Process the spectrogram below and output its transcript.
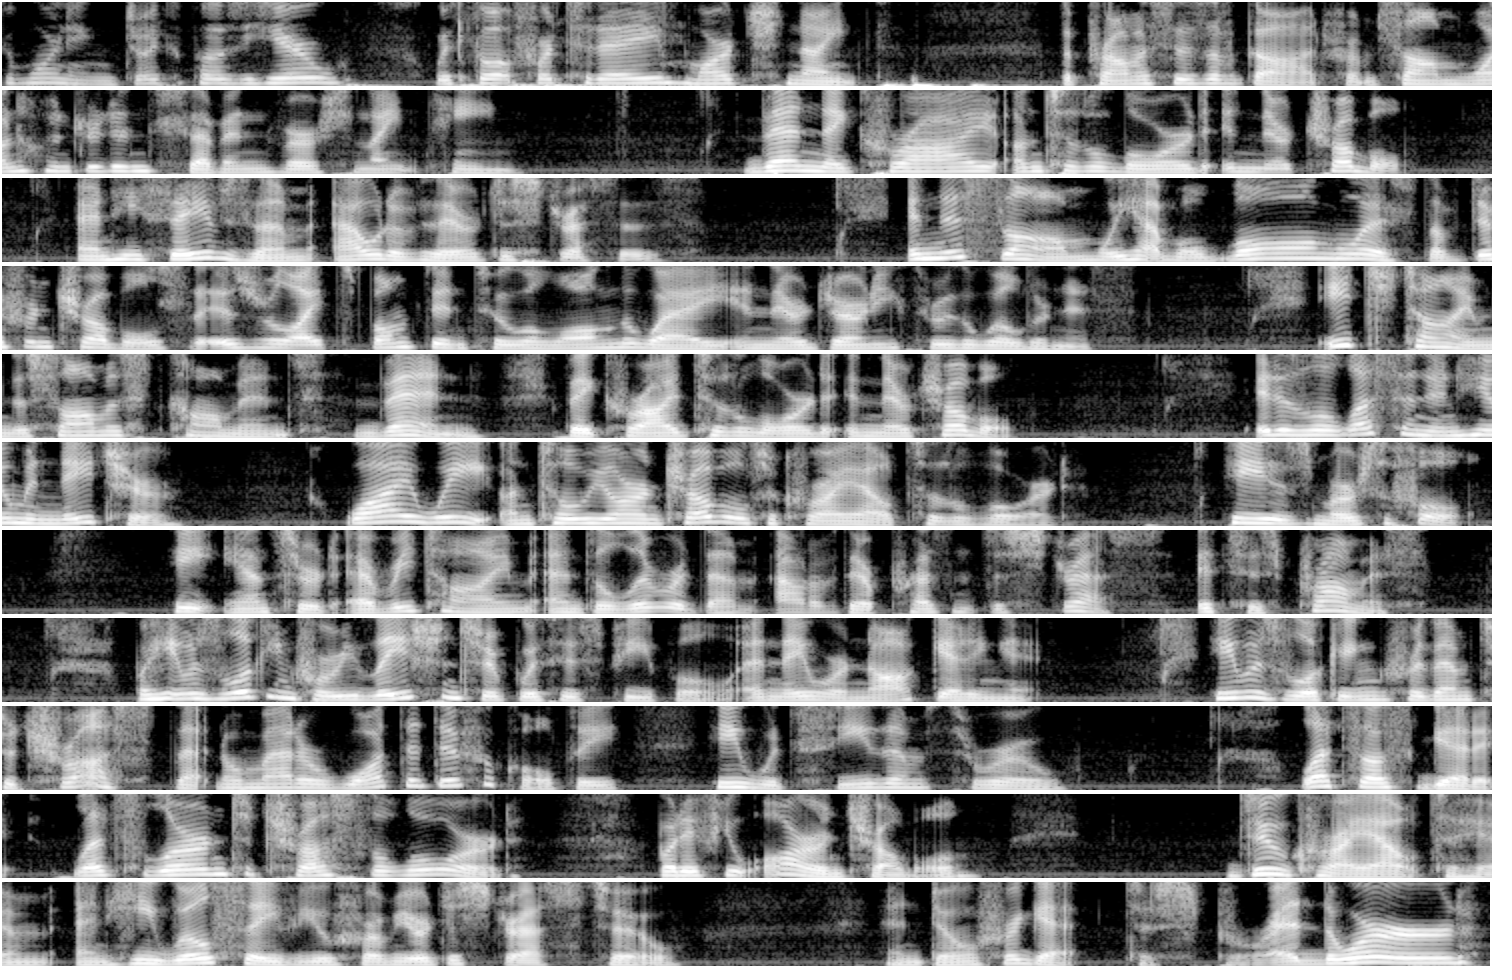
Good morning. Joy Capozzi here with Thought for today, March 9th. The Promises of God from Psalm 107, verse 19. Then they cry unto the Lord in their trouble, and he saves them out of their distresses. In this psalm, we have a long list of different troubles the Israelites bumped into along the way in their journey through the wilderness. Each time the psalmist comments, Then they cried to the Lord in their trouble. It is a lesson in human nature. Why wait until we are in trouble to cry out to the Lord? He is merciful. He answered every time and delivered them out of their present distress. It's his promise. But he was looking for relationship with his people, and they were not getting it. He was looking for them to trust that no matter what the difficulty, He would see them through. Let's us get it. Let's learn to trust the Lord. But if you are in trouble, do cry out to Him, and He will save you from your distress too. And don't forget to spread the word.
